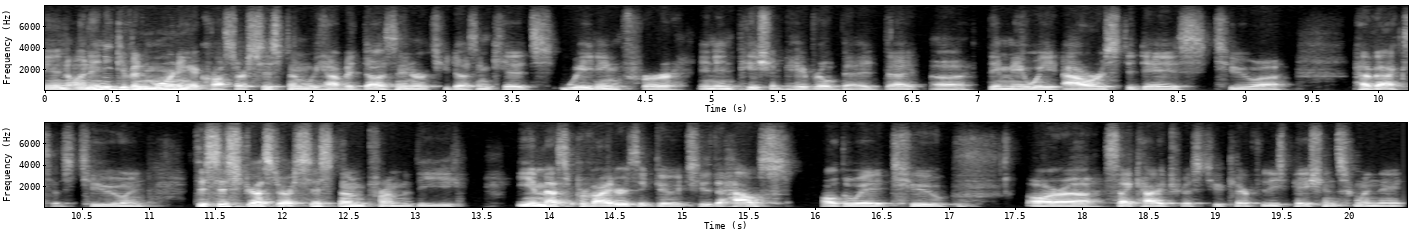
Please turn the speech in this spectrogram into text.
And on any given morning across our system, we have a dozen or two dozen kids waiting for an inpatient behavioral bed that uh, they may wait hours to days to uh, have access to. And this has stressed our system from the EMS providers that go to the house all the way to our uh, psychiatrists who care for these patients when they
